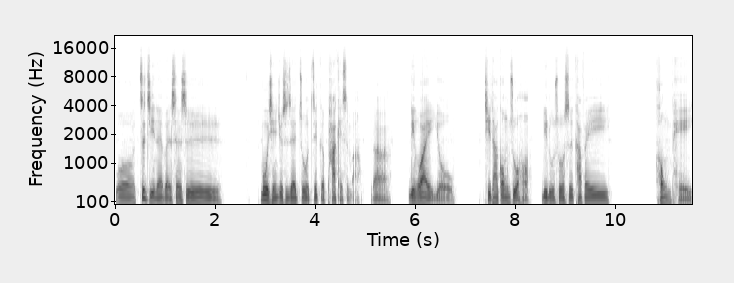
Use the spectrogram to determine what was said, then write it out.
我自己呢本身是。目前就是在做这个 Podcast 嘛，那另外有其他工作哈，例如说是咖啡烘焙，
